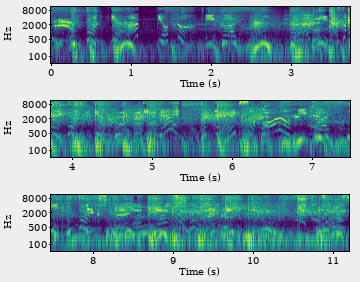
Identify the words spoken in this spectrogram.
ーやっやっよっと行くわよ。は逃がさないや行け。えいそころ行くわよ。逃が行くぞ。見え見え。妙飛ばす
